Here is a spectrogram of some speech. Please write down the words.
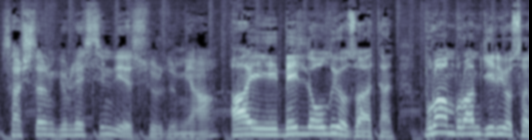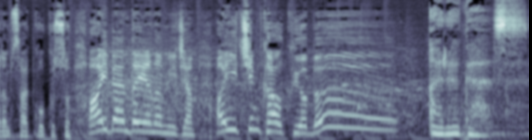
Saçlarım gürleşsin diye sürdüm ya. Ay belli oluyor zaten. Buram buram geliyor sarımsak kokusu. Ay ben dayanamayacağım. Ay içim kalkıyor be. Aragaz.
